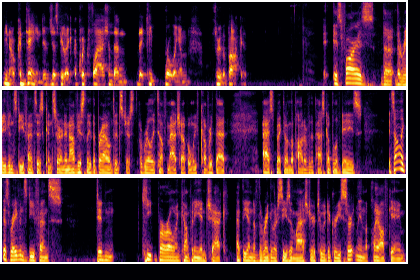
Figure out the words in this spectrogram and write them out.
you know, contained. It would just be like a quick flash and then they keep rolling him through the pocket as far as the the Ravens defense is concerned, and obviously the Browns, it's just a really tough matchup, and we've covered that aspect on the pod over the past couple of days. It's not like this Ravens defense didn't keep Burrow and company in check at the end of the regular season last year to a degree, certainly in the playoff game.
